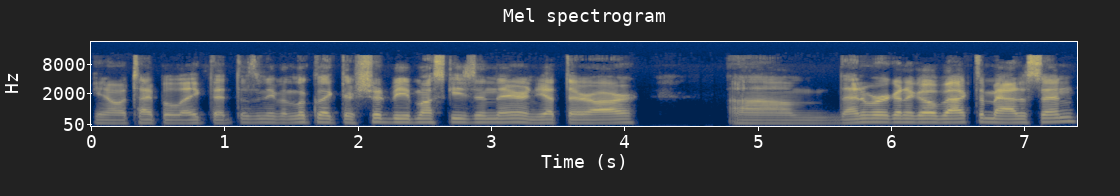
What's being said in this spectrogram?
you know a type of lake that doesn't even look like there should be muskies in there, and yet there are. Um, then we're gonna go back to Madison.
